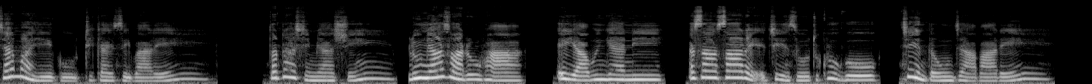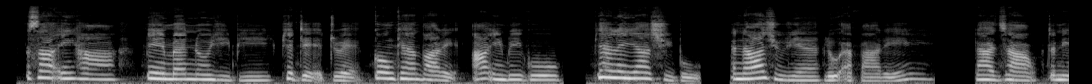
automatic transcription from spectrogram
ကျန်းမာရေးကိုထိခိုက်စေပါတယ်။သောတာရှင်များရှင်လူများစွာတို့ဟာအိယာဝင်ခံဤ အစာစားတဲ့အကျင့်ဆိုတစ်ခုကိုကျင့်သုံးကြပါတယ်။အစာအိမ်ဟာပင်မနိုးရည်ပြီးဖြစ်တဲ့အတွက်ကုန်ခန်းသွားတဲ့အာအင်တွေကိုပြန်လည်ရရှိဖို့အနားယူရန်လိုအပ်ပါတယ်။ဒါကြောင့်တဏိ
